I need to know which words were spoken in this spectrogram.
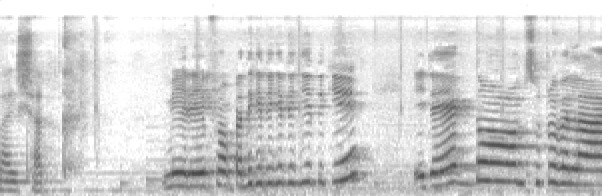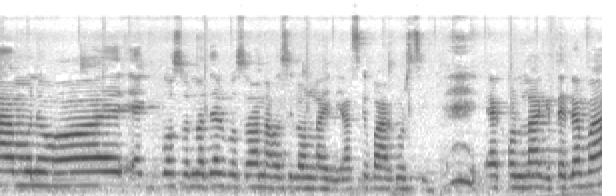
লাই শাক। এই ফ্রকটা দেখি দেখি দেখি দেখি। এটা একদম ছোটবেলা মনে হয় এক বছর না দেড় বছর আনা হয়েছিল অনলাইনে আজকে বার করছি। এখন লাগে, তাই না বা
